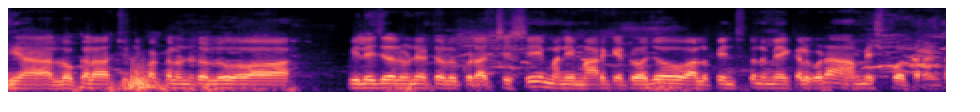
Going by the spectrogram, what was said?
ఇక లోకల్ చుట్టుపక్కల ఉండేటోళ్ళు విలేజ్లలో ఉండేటోళ్ళు కూడా వచ్చేసి మన మార్కెట్ రోజు వాళ్ళు పెంచుకున్న మేకలు కూడా అమ్మేసిపోతారంట.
